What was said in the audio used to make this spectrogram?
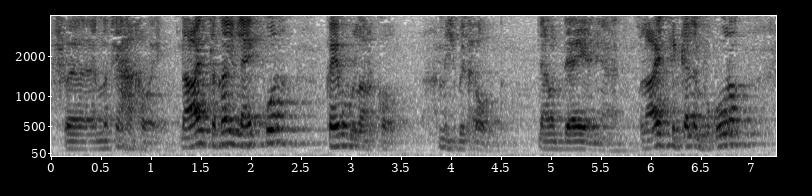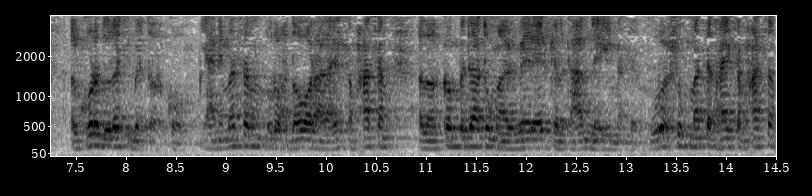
في نصيحة أخويا. لو عايز تقيم لعيب كورة قيمه بالأرقام مش بالحب. ده مبدئيا يعني. ولو عايز تتكلم في كورة الكوره دلوقتي بقت أرقام. يعني مثلا روح دور على هيثم حسن الأرقام بتاعته مع فيريال كانت عاملة إيه مثلا؟ وروح شوف مثلا هيثم حسن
